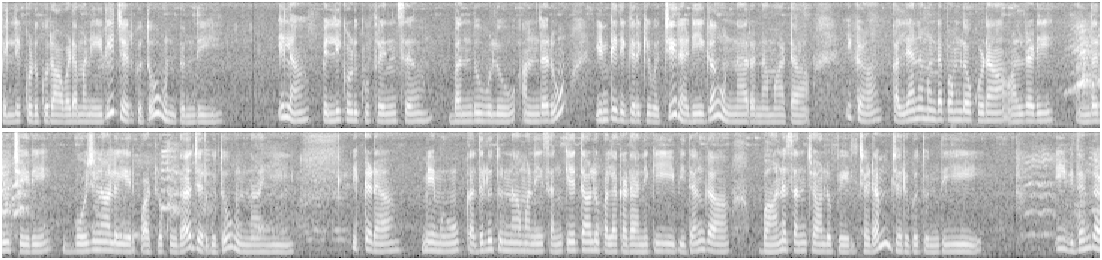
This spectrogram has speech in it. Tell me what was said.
పెళ్ళి కొడుకు రావడం అనేది జరుగుతూ ఉంటుంది. ఇలా పెళ్ళి కొడుకు ఫ్రెండ్స్ బంధువులు అందరూ ఇంటి దగ్గరికి వచ్చి రెడీగా ఉన్నారన్నమాట. ఇక కళ్యాణ మండపంలో కూడా ఆల్రెడీ అందరూ చేరి భోజనాలు ఏర్పాట్లు కూడా జరుగుతూ ఉన్నాయి. ఇక్కడ మేము కదులుతున్నామనే సంకేతాలు పలకడానికి ఈ విధంగా బాణసంచాలు పేల్చడం జరుగుతుంది. ఈ విధంగా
